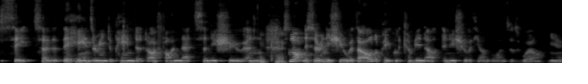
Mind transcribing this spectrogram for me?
seat so that their hands are independent. I find that's an issue. And okay. it's not necessarily an issue with older people, it can be an, issue with younger ones as well. Yeah.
